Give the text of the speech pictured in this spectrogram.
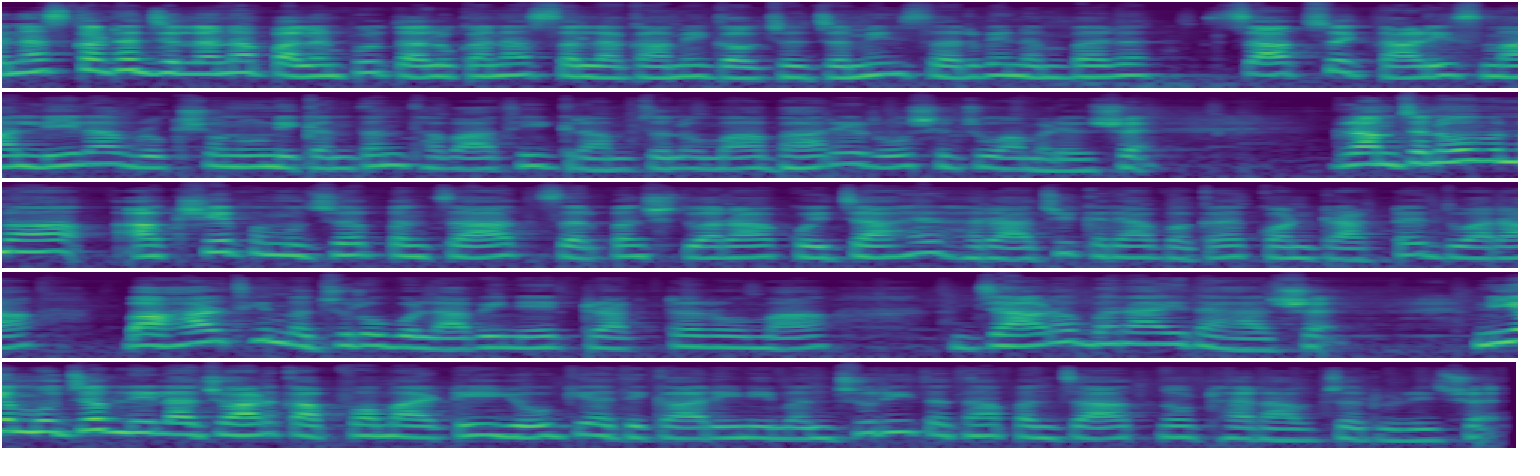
બનાસકાંઠા જિલ્લાના પાલનપુર તાલુકાના સલ્લા ગામે ગૌચર જમીન સર્વે નંબર સાતસો એકતાળીસમાં લીલા વૃક્ષોનું નિકંદન થવાથી ગ્રામજનોમાં ભારે રોષ જોવા મળ્યો છે. ગ્રામજનોના આક્ષેપ મુજબ પંચાયત સરપંચ દ્વારા કોઈ જાહેર હરાજી કર્યા વગર કોન્ટ્રાક્ટર દ્વારા બહારથી મજૂરો બોલાવીને ટ્રેક્ટરોમાં જાળો ભરાઈ રહ્યા છે. નિયમ મુજબ લીલા ઝાડ કાપવા માટે યોગ્ય અધિકારીની મંજૂરી તથા પંચાયતનો ઠરાવ જરૂરી છે.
